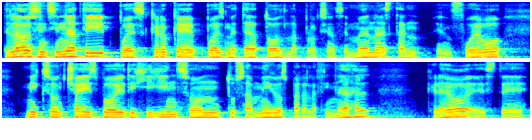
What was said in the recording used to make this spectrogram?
Del lado de Cincinnati, pues creo que puedes meter a todos la próxima semana. Están en fuego. Mixon, Chase, Boyd y Higgins son tus amigos para la final. Creo. Este,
